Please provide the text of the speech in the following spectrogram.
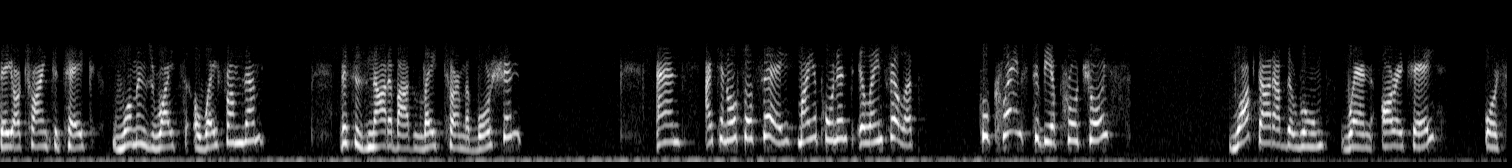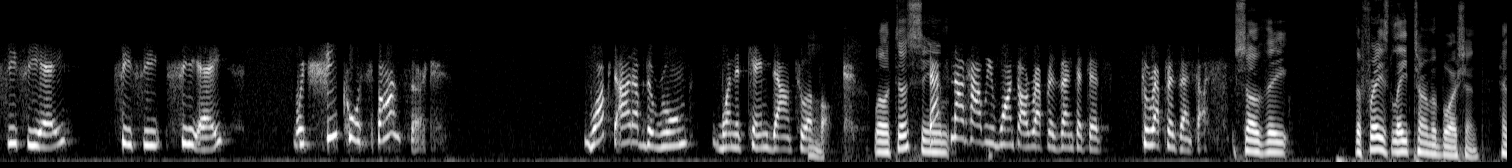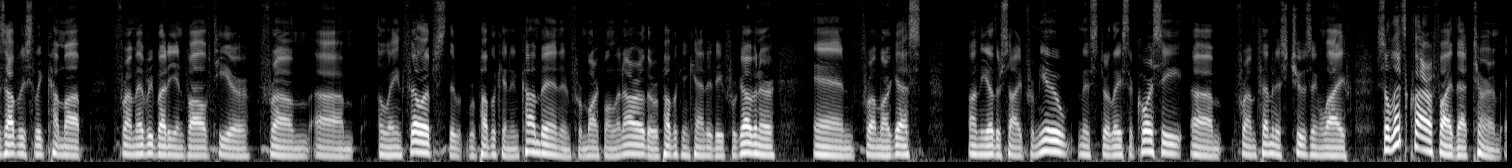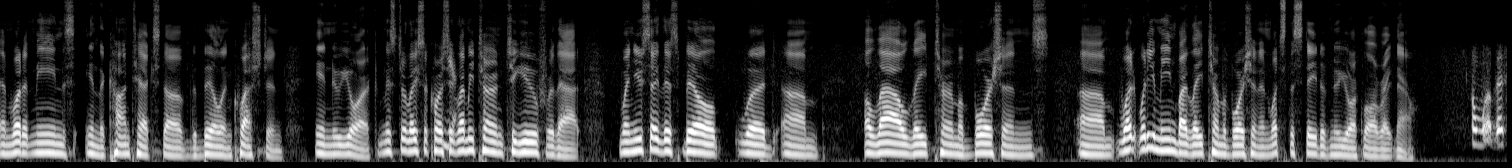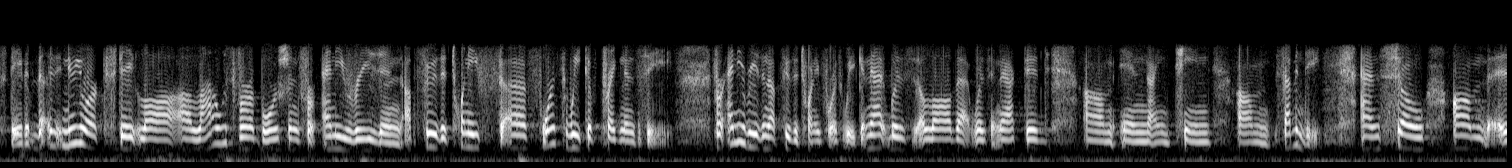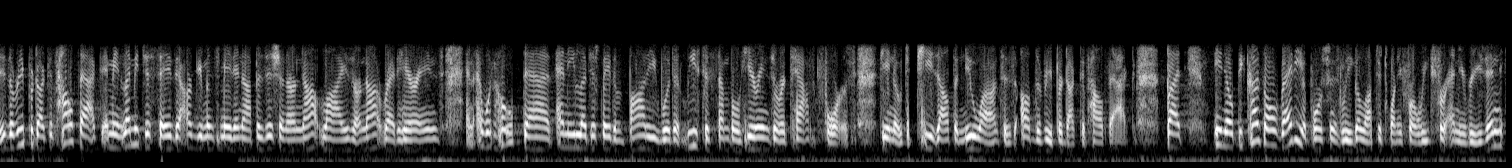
they are trying to take women's rights away from them. This is not about late term abortion. And I can also say my opponent, Elaine Phillips, who claims to be a pro choice, walked out of the room when RHA or CCA, CCCA, which she co sponsored, walked out of the room when it came down to a mm. vote. Well, it does seem. That's not how we want our representatives to represent us. So the the phrase late term abortion has obviously come up from everybody involved here, from um, Elaine Phillips, the Republican incumbent, and from Marc Molinaro, the Republican candidate for governor, and from our guest on the other side from you, Mr. Lisa Corsi um, from Feminist Choosing Life. So let's clarify that term and what it means in the context of the bill in question in New York. Mr. Lisa Corsi, let me turn to you for that. When you say this bill would um, allow late term abortions, um, what, what do you mean by late term abortion and what's the state of New York law right now? Oh, well, the state of the, New York state law allows for abortion for any reason up through the 24th week of pregnancy, for any reason up through the 24th week, and that was a law that was enacted um, in 1970. Um, and so um, the Reproductive Health Act, I mean, let me just say the arguments made in opposition are not lies, are not red herrings, and I would hope that any legislative body would at least assemble hearings or a task force, you know, to tease out the nuances of the Reproductive Health Act. But, you know, because already abortion is legal up to 24 weeks for any reason,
